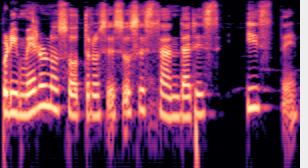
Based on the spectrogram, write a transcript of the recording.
primero nosotros esos estándares ISTE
